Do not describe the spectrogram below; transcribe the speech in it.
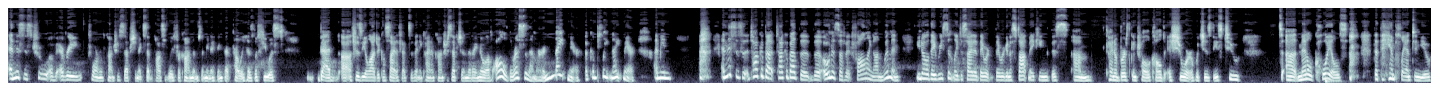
and this is true of every form of contraception except possibly for condoms. I mean, I think that probably has the fewest bad uh, physiological side effects of any kind of contraception that I know of. All of the rest of them are a nightmare, a complete nightmare. I mean, and this is talk about talk about the the onus of it falling on women. You know, they recently decided they were they were going to stop making this um, kind of birth control called Essure, which is these two uh, metal coils that they implant in you,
